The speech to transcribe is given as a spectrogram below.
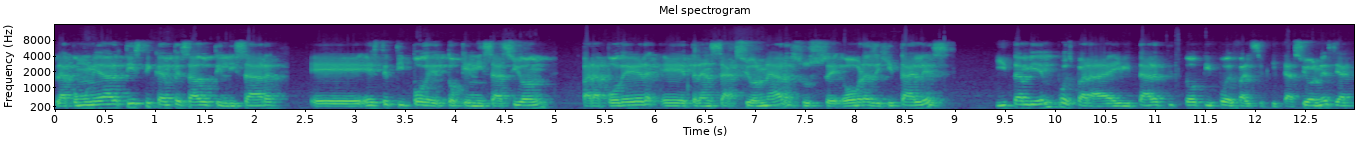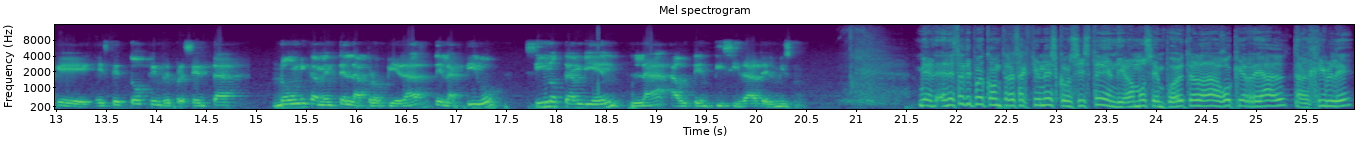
La comunidad artística ha empezado a utilizar eh, este tipo de tokenización para poder eh, transaccionar sus eh, obras digitales y también pues para evitar todo tipo de falsificaciones, ya que este token representa no únicamente la propiedad del activo, sino también la autenticidad del mismo. Bien, en este tipo de transacciones consiste en, digamos, en poder trasladar algo que es real, tangible,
